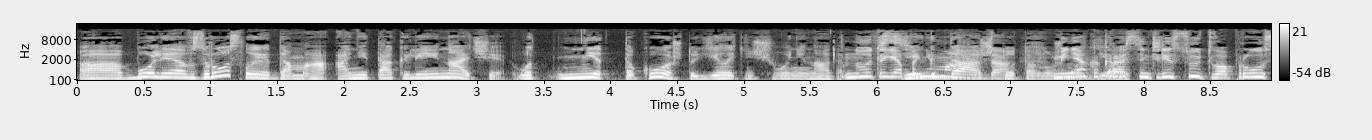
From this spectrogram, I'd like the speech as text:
А, более взрослые дома, они так или иначе. Вот нет такого, что делать ничего не надо. Ну, это Всегда я понимаю, что-то да. нужно Меня как делать. раз интересует вопрос,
